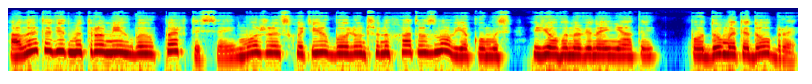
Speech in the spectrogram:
Але тоді Дмитро міг би впертися і, може, схотів би Олюнчину хату знов якомусь Йогонові найняти. Подумайте добре,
